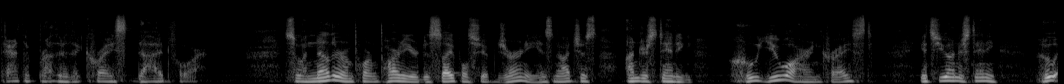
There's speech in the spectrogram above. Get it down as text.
they're the brother that Christ died for. So another important part of your discipleship journey is not just understanding who you are in Christ. It's you understanding who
